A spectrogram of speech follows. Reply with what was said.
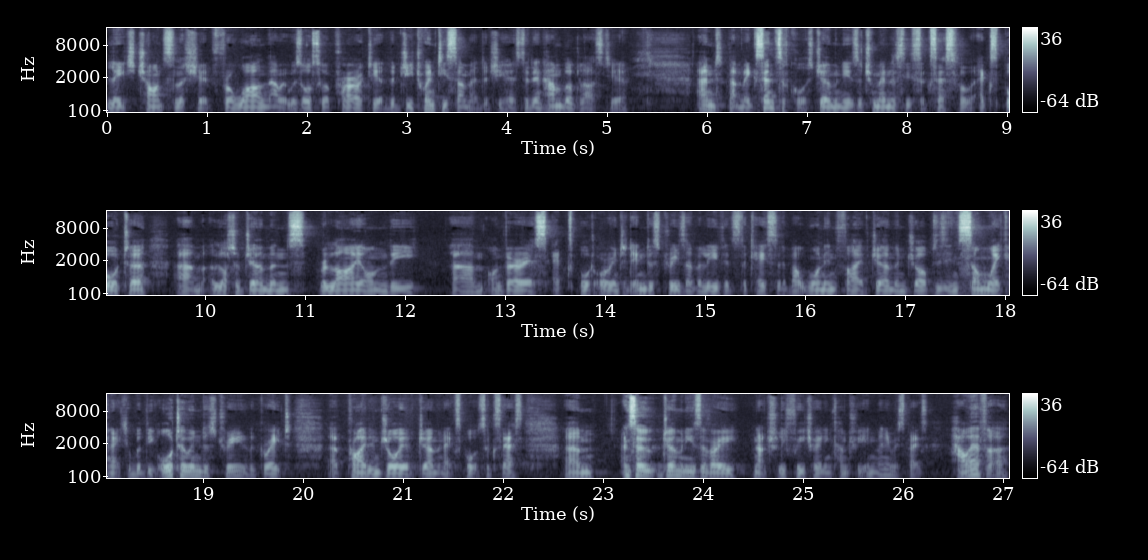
late chancellorship for a while now. It was also a priority at the G20 summit that she hosted in Hamburg last year. And that makes sense, of course. Germany is a tremendously successful exporter. Um, a lot of Germans rely on the um, on various export-oriented industries. I believe it's the case that about one in five German jobs is in some way connected with the auto industry, the great uh, pride and joy of German export success. Um, and so Germany is a very naturally free trading country in many respects. However,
